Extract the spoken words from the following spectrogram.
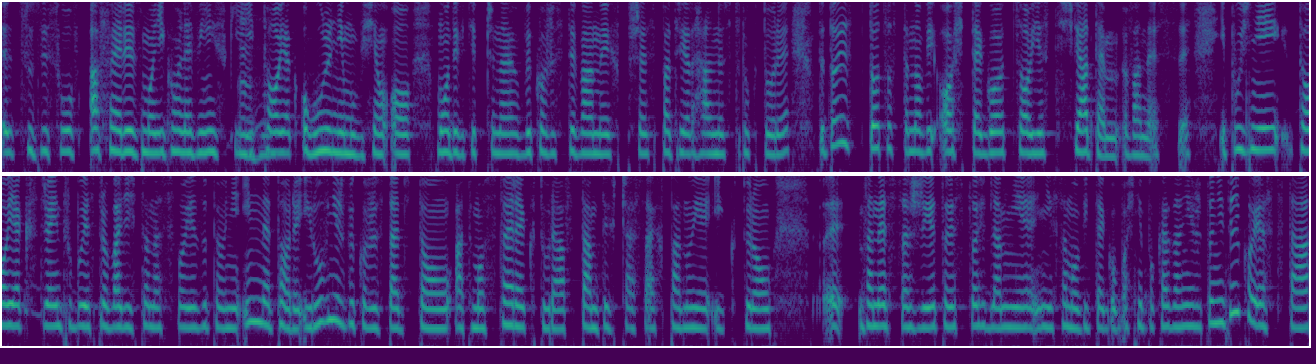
y, cudzysłów, afery z Moniką Lewiński, mhm. to, jak ogólnie mówi się o młodych dziewczynach wykorzystywanych przez patriarchalne struktury, to to jest to, co stanowi oś tego, co jest światem Vanessy. I później to, jak Strain próbuje sprowadzić to na swoje zupełnie inne tory i również wykorzystać tą atmosferę, która w tamtych czasach panuje i którą y, Żyje, to jest coś dla mnie niesamowitego. Właśnie pokazanie, że to nie tylko jest ta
